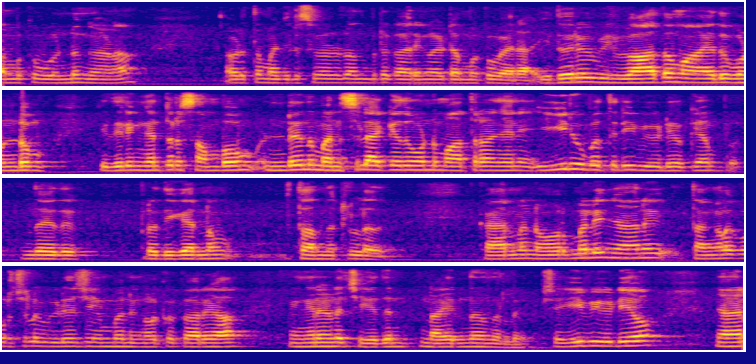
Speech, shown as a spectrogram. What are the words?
നമുക്ക് വീണ്ടും കാണാം. അവിടുത്തെ മജ്ലിസുകളോട് വന്നിട്ട് കാര്യങ്ങളായിട്ട് നമുക്ക് വരാം. ഇതൊരു വിവാദമായതുകൊണ്ടും ഇതിൽ ഇങ്ങനത്തെ ഒരു സംഭവം ഉണ്ട് എന്ന് മനസ്സിലാക്കിയത് കൊണ്ട് മാത്രമാണ് ഞാൻ ഈ രൂപത്തിൽ ഈ വീഡിയോക്ക് ഞാൻ എന്തായത് പ്രതികരണം തന്നിട്ടുള്ളത്. കാരണം നോർമലി ഞാൻ തങ്ങളെക്കുറിച്ചുള്ള വീഡിയോ ചെയ്യുമ്പോൾ നിങ്ങൾക്കൊക്കെ അറിയാം എങ്ങനെയാണ് ചെയ്തിട്ടുണ്ടായിരുന്നത് എന്നുള്ളത്. പക്ഷേ ഈ വീഡിയോ ഞാൻ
